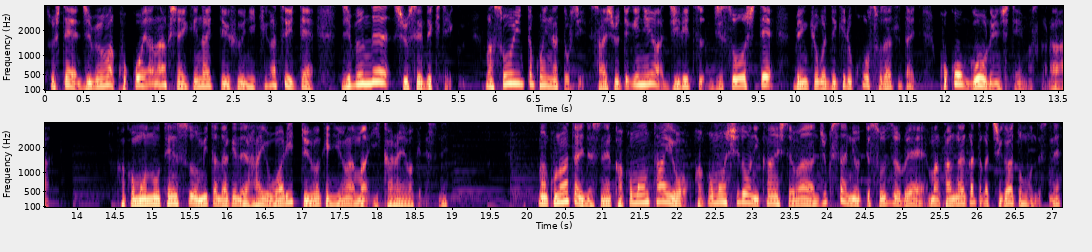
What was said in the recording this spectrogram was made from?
そして自分はここをやらなくちゃいけないっていうふうに気がついて、自分で修正できていく。まあ、そういった子になってほしい。最終的には自立、自走して勉強ができる子を育てたい。ここをゴールにしていますから、過去問の点数を見ただけで、はい、終わりというわけには、まあ、いかないわけですね。まあ、このあたりですね、過去問対応、過去問指導に関しては、塾さんによってそれぞれ、まあ、考え方が違うと思うんですね。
